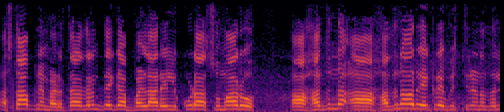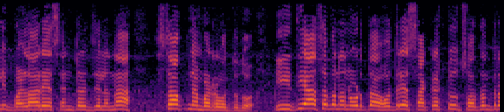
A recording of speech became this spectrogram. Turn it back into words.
ಸ್ಥಾಪನೆ ಮಾಡಿರ್ತಾರೆ. ಅದರಂತೆ ಈಗ ಬಳ್ಳಾರಿಯಲ್ಲಿ ಕೂಡ ಸುಮಾರು ಹದಿನ ಹದಿನಾರು ಎಕರೆ ವಿಸ್ತೀರ್ಣದಲ್ಲಿ ಬಳ್ಳಾರಿಯ ಸೆಂಟ್ರಲ್ ಜೈಲನ್ನು ಸ್ಥಾಪನೆ ಮಾಡಿರುವಂಥದ್ದು. ಈ ಇತಿಹಾಸವನ್ನು ನೋಡ್ತಾ ಹೋದರೆ ಸಾಕಷ್ಟು ಸ್ವತಂತ್ರ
